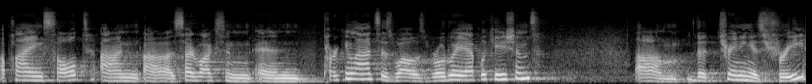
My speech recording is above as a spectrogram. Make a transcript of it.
applying salt on uh, sidewalks and, and parking lots as well as roadway applications. Um, The training is free,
